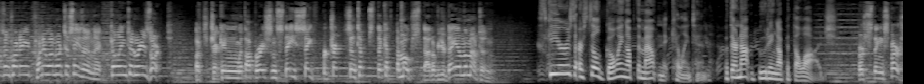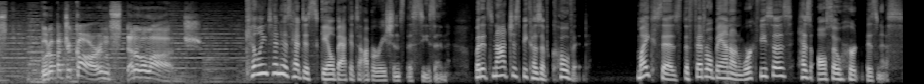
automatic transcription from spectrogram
2020-21 winter season at Killington Resort. Let's check in with Operation Stay Safe for tricks and tips to get the most out of your day on the mountain. Skiers are still going up the mountain at Killington, but they're not booting up at the lodge. First things first, boot up at your car instead of the lodge. Killington has had to scale back its operations this season, but it's not just because of COVID. Mike says the federal ban on work visas has also hurt business.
